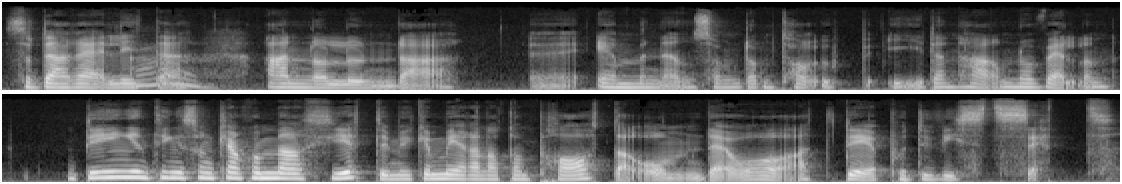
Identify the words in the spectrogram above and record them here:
Så där är lite ah. annorlunda Eh, ämnen som de tar upp i den här novellen. Det är ingenting som kanske märks jättemycket mer än att de pratar om det och att det är på ett visst sätt.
